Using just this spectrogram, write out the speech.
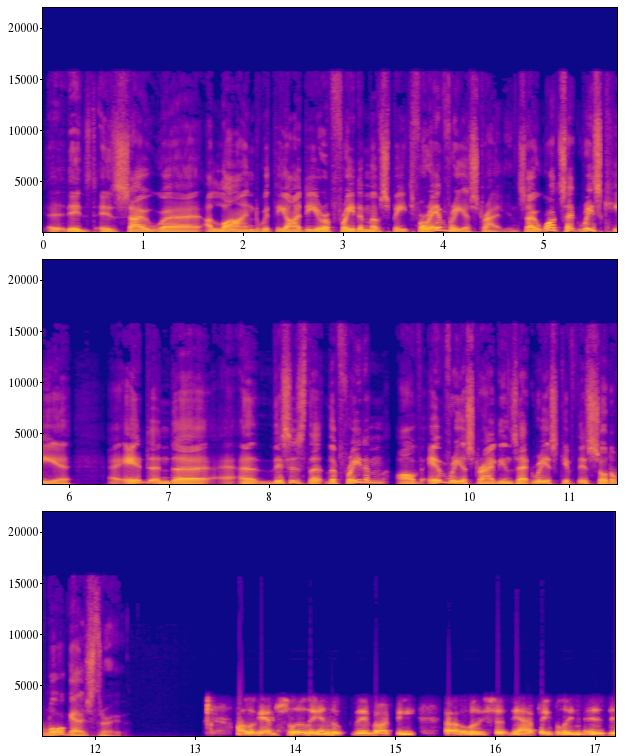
is, is so uh, aligned with the idea of freedom of speech for every Australian. So, what's at risk here, uh, Ed? And uh, uh, this is the, the freedom of every Australian's at risk if this sort of law goes through. Oh, look, absolutely. And look, there might be, oh, well, there certainly are people in, uh,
